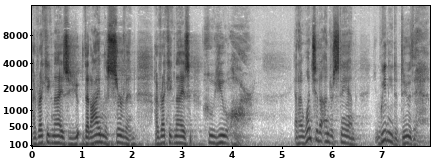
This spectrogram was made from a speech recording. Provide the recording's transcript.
I recognize you, that I'm the servant. I recognize who you are. And I want you to understand we need to do that.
